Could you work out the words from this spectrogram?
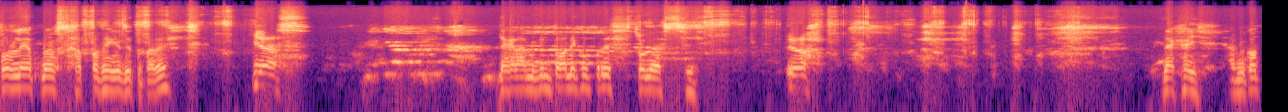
পড়লে আপনার হাত পা ভেঙে যেতে পারে। Yes! দেখেন আমি কিন্তু অনেক উপরে চলে আসছি! দেখাই, আমি কত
